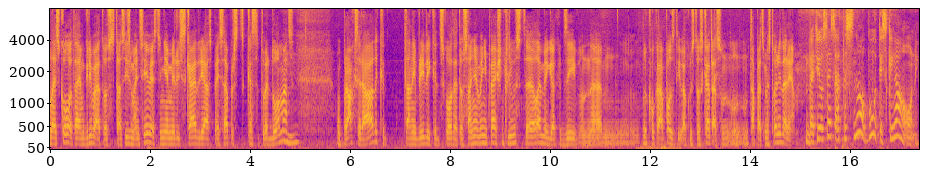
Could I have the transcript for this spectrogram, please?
lai skolotājiem gribētos tās izmaiņas ieviest, viņiem ir skaidri jāspēj saprast, kas ar to ir domāts. Mm -hmm. Un praksa rāda, ka tādā brīdī, kad skolotāji to saņem, viņi pēkšņi kļūst uh, laimīgāki ar dzīvi un um, kaut kā pozitīvāk uz to skatās. Un, un tāpēc mēs to arī darījām. Bet jūs teicāt, tas nav būtiski jauni.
